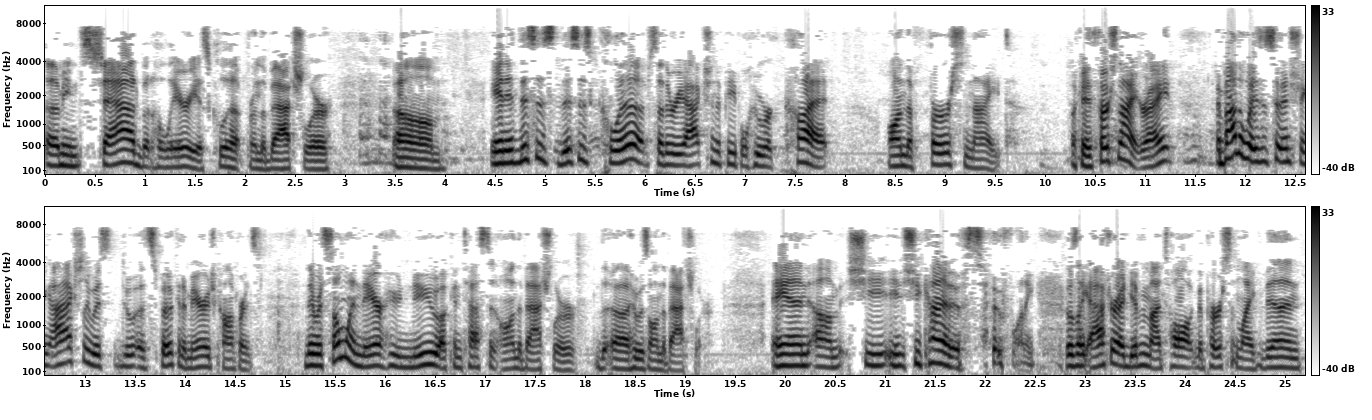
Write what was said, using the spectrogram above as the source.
I mean, sad but hilarious clip from The Bachelor um, and it, this is this is clips of the reaction of people who are cut on the first night. Okay, first night, right? And by the way, this is so interesting. I actually was spoke at a marriage conference. There was someone there who knew a contestant on The Bachelor uh, who was on The Bachelor. And um, she she kind of it was so funny. It was like after I'd given my talk, the person like then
